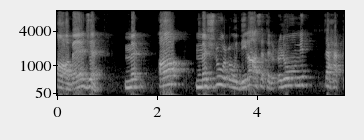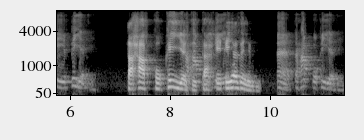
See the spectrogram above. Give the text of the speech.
A, B, C. Me- A. Meşru'u dirasetel ulumi tahakkikiyeti. Tahakkukiyeti, tahkikiye değil. Evet, tahakkukiyeti.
